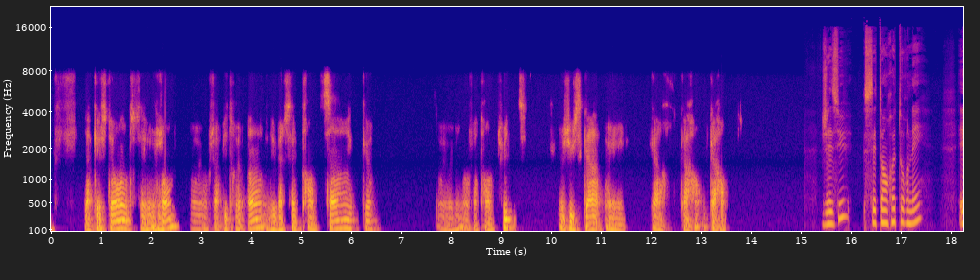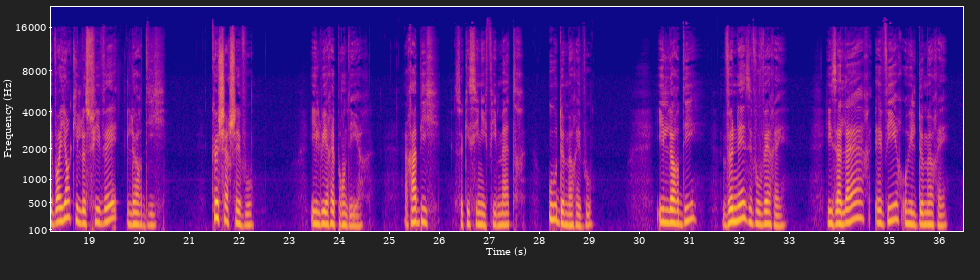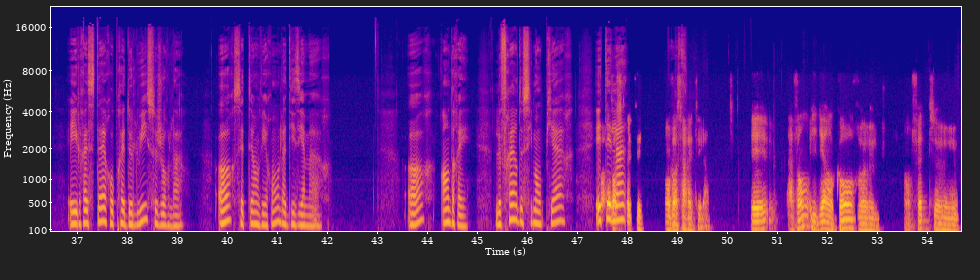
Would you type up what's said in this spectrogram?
la question, c'est Jean, euh, au chapitre 1, les versets 35, euh, enfin 38, jusqu'à 40, 40. Jésus s'étant retourné, et voyant qu'ils le suivaient, leur dit Que cherchez-vous? Ils lui répondirent Rabbi, ce qui signifie maître, où demeurez-vous? Il leur dit Venez et vous verrez. Ils allèrent et virent où il demeurait, et ils restèrent auprès de lui ce jour-là. Or, c'était environ la dixième heure. Or, André, le frère de Simon-Pierre, était là. On va s'arrêter là. Et avant, il y a encore, euh, en fait, euh,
